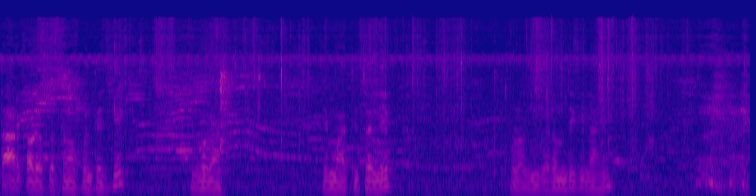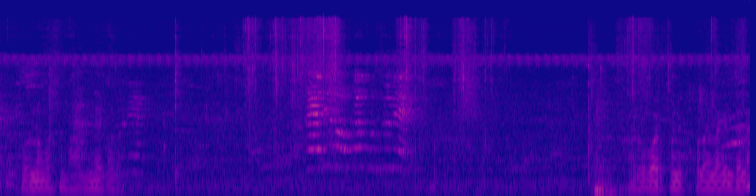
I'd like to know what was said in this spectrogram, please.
तार काढूया प्रथम आपण त्याची. हे बघा हे मातीचा लेप थोडा अजून गरम देखील आहे. पूर्णपासून भाजले बघा. हळूवारपणे खोलायला लागेल त्याला.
